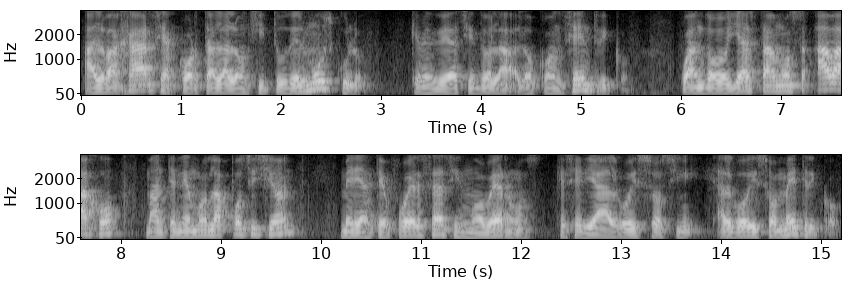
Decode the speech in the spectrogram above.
al bajar se acorta la longitud del músculo, que vendría siendo lo concéntrico. Cuando ya estamos abajo, mantenemos la posición mediante fuerza sin movernos, que sería algo, algo isométrico.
